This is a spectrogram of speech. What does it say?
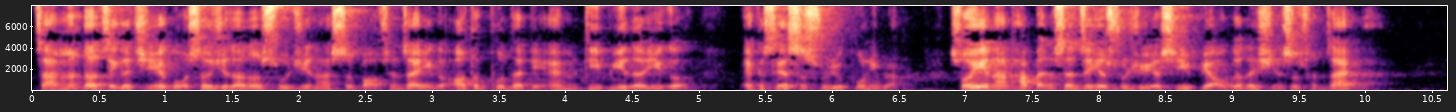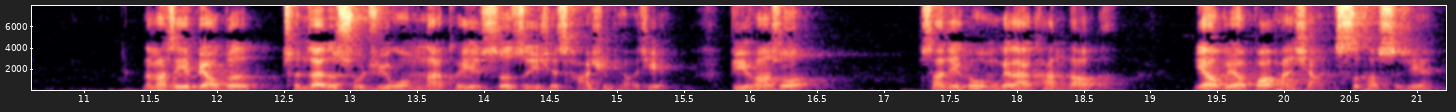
咱们的这个结果收集到的数据呢，是保存在一个 Output 点 MDB 的一个 Access 数据库里边。所以呢，它本身这些数据也是以表格的形式存在的。那么这些表格存在的数据，我们呢可以设置一些查询条件，比方说上节课我们给大家看到的，要不要包含想思考时间？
